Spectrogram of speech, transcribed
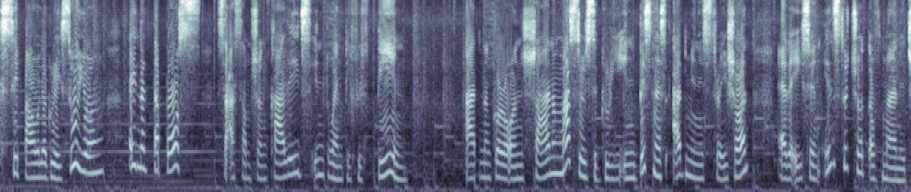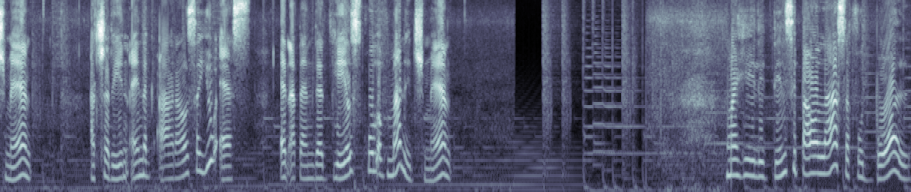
Si Paula Grace Huyong ay nagtapos sa Assumption College in 2015 at nagkaroon siya ng master's degree in business administration at the Asian Institute of Management. At siya rin ay nag-aral sa US and attended Yale School of Management. Mahilig din si Paula sa football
